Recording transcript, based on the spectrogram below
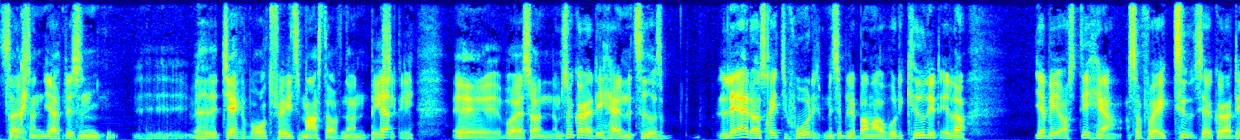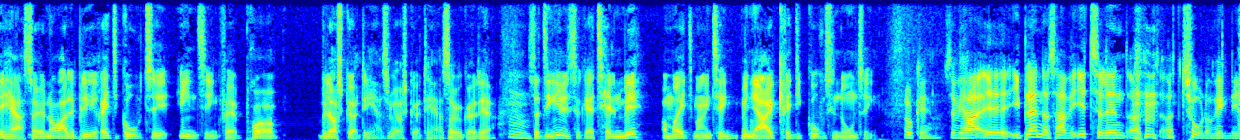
Så okay. Sådan, jeg bliver sådan, øh, hvad hedder det, jack of all trades, master of none, basically. Ja. Øh, hvor jeg sådan, om så gør jeg det her i tid, og så lærer jeg det også rigtig hurtigt, men så bliver det bare meget hurtigt kedeligt, eller jeg vil også det her, og så får jeg ikke tid til at gøre det her, så jeg når aldrig blive rigtig god til én ting, for jeg prøver vil også gøre det her, så vil jeg også gøre det her, så vil jeg gøre det her. Mm. Så det egentlig så kan jeg tale med om rigtig mange ting, men jeg er ikke rigtig god til nogen ting. Okay, så vi har, øh, i blandt os har vi et talent, og, og to, der virkelig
